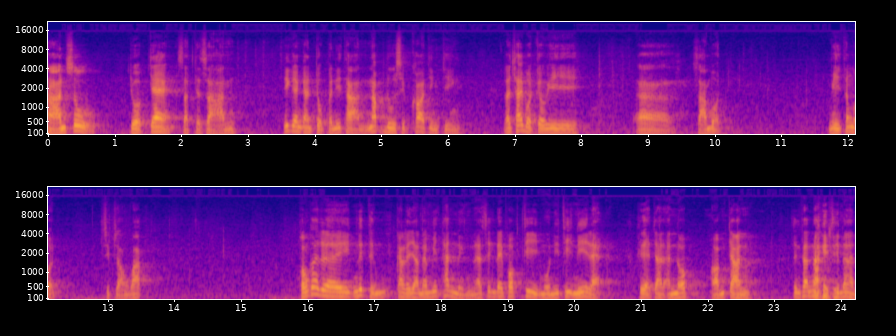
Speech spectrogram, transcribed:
หารสู้ จวบแจ้งสัจสาร นี่คือการจบปณิธาน นับดูสิบข้อจริง ๆ แล้วใช้บทกวีสามบท มีทั้งหมด 12วรรคผมก็เลยนึกถึงกัลยาณมิตรท่านหนึ่งนะซึ่งได้พบที่มูลนิธินี้แหละ คืออาจารย์อนบหอมจันทร์ ซึ่งท่านนั่งอยู่ที่นั่น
